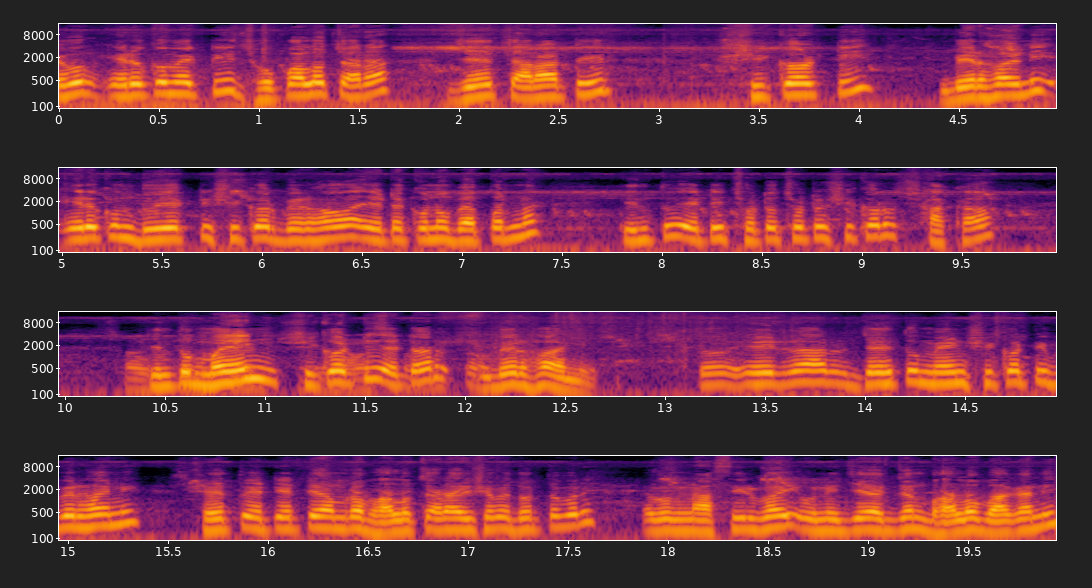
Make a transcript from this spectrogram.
এবং এরকম একটি ঝোপালো চারা যে চারাটির শিকড়টি বের হয়নি, এরকম দুই একটি শিকড় বের হওয়া এটা কোনো ব্যাপার না, কিন্তু এটি ছোট ছোট শিকড়, শাখা, কিন্তু মেইন শিকড়টি এটার বের হয়নি। তো এটার যেহেতু মেইন শিকড়টি বের হয়নি, সেহেতু এটি একটি আমরা ভালো চারা হিসেবে ধরতে পারি এবং নাসির ভাই, উনি যে একজন ভালো বাগানি,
